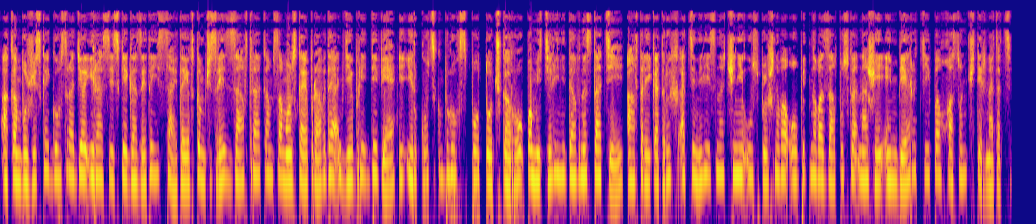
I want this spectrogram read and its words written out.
А камбоджийской госрадио и российские газеты и сайты, в том числе «Завтра», «Комсомольская правда», «Дебри ДВ» и «Иркутскблогспот.ру» поместили недавно статьи, авторы которых оценили значение успешного опытного запуска нашей МБР типа Хвасон-14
